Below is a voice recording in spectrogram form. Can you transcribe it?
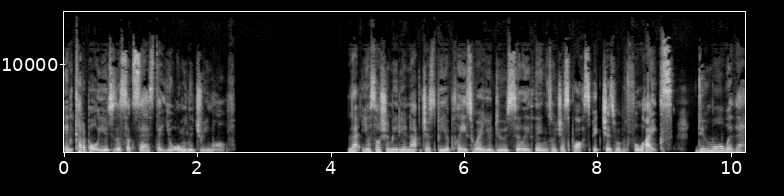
and catapult you to the success that you only dream of. Let your social media not just be a place where you do silly things or just post pictures for likes. Do more with it.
